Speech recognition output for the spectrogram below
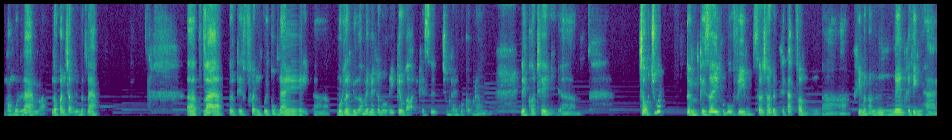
mong muốn làm đó, nó quan trọng đến mức nào. À, và ở cái phần cuối cùng này à, một lần nữa Memento Mori kêu gọi cái sự chung tay của cộng đồng để có thể à, trau chuốt từng cái dây của bộ phim sao cho được cái tác phẩm à, khi mà nó nên cái hình hài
